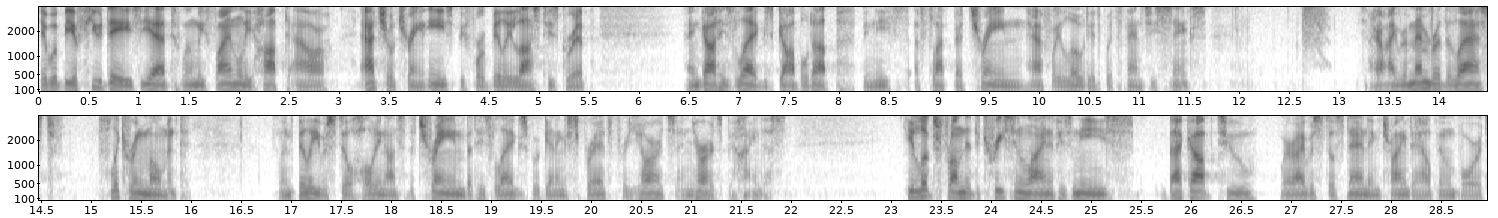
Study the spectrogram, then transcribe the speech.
It would be a few days yet when we finally hopped our actual train east before Billy lost his grip and got his legs gobbled up beneath a flatbed train halfway loaded with fancy sinks. I remember the last flickering moment when Billy was still holding onto the train, but his legs were getting spread for yards and yards behind us. He looked from the decreasing line of his knees back up to where I was still standing, trying to help him aboard.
